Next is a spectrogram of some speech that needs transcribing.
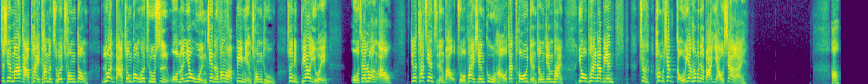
这些 m a g a 派他们只会冲动。”乱打中共会出事，我们用稳健的方法避免冲突。所以你不要以为我在乱凹，因为他现在只能把左派先顾好，再偷一点中间派，右派那边就恨不像狗一样，恨不得把它咬下来。好，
